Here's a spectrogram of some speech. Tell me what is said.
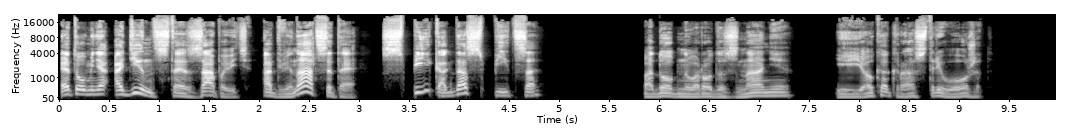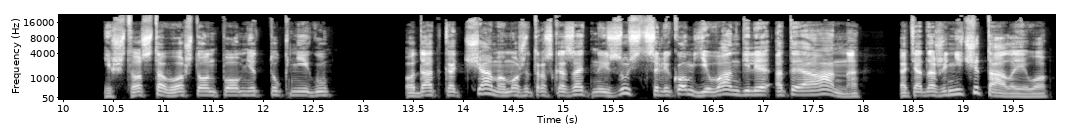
это у меня одиннадцатая заповедь, а двенадцатая — спи, когда спится. Подобного рода знания ее как раз тревожат. И что с того, что он помнит ту книгу? Одат Качама может рассказать наизусть целиком Евангелие от Иоанна, хотя даже не читала его.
